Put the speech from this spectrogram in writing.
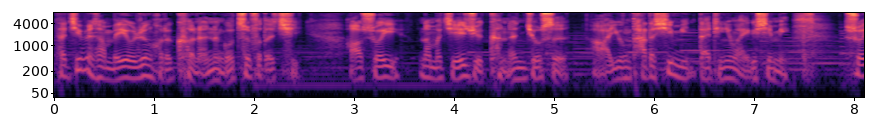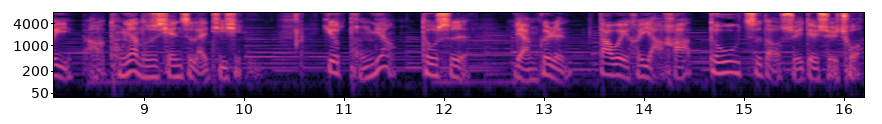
他基本上没有任何的可能能够支付得起。好，所以那么结局可能就是啊，用他的性命代替另外一个性命。所以啊，同样都是先知来提醒，又同样都是两个人。大卫和亚哈都知道谁对谁错，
